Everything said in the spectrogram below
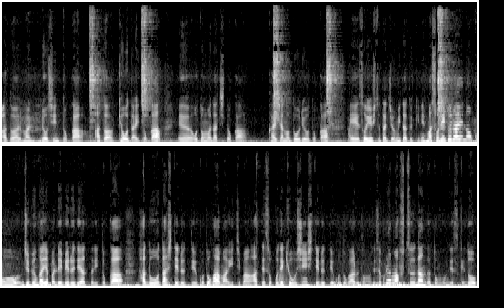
あとはま両親とかあとは兄弟とか、えーお友達とか会社の同僚とか、えーそういう人たちを見た時に、まあ、それぐらいのこう自分がやっぱレベルであったりとか波動を出してるっていうことがまあ一番あってそこで共振してるっていうことがあると思うんですよこれはまあ普通なんだと思うんですけどやっ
